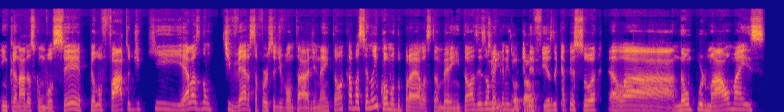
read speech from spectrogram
encanadas com você pelo fato de que elas não tiveram essa força de vontade, né? Né? Então acaba sendo incômodo para elas também. Então, às vezes, é um Sim, mecanismo total. de defesa que a pessoa, ela, não por mal, mas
